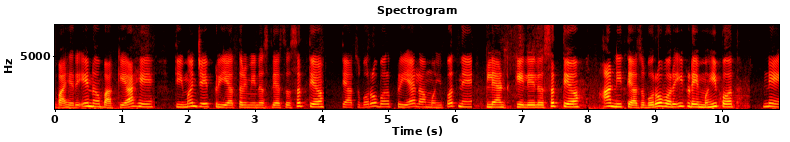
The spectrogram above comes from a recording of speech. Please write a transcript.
बाहेर येणं बाकी आहे. ती म्हणजे प्रिया तळवी नसल्याचं सत्य. त्याचबरोबर प्रियाला महिपतने प्लॅन्ट केलेलं सत्य आणि त्याचबरोबर इकडे महिपतने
